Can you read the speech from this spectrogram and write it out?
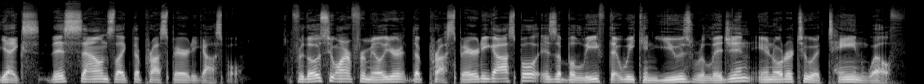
yikes, this sounds like the prosperity gospel. For those who aren't familiar, the prosperity gospel is a belief that we can use religion in order to attain wealth.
